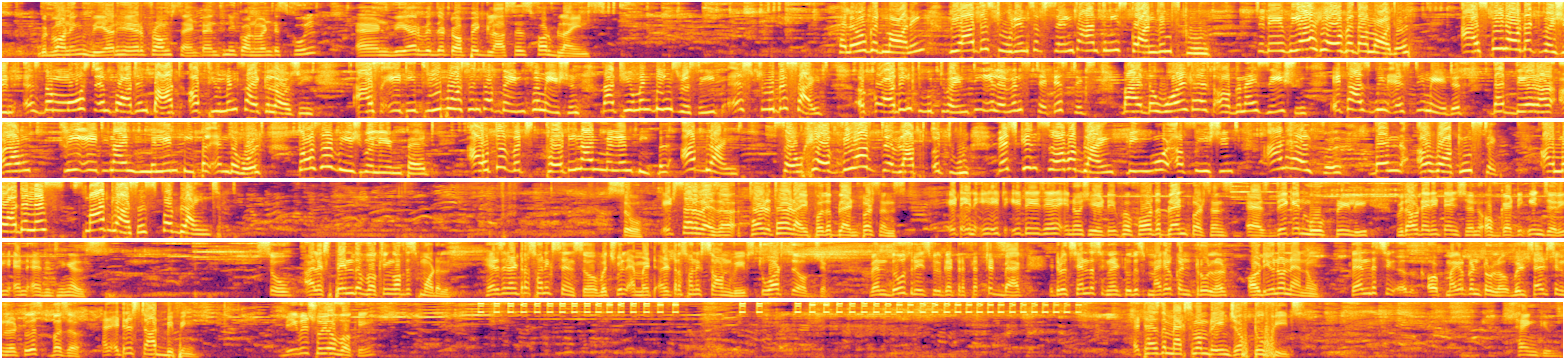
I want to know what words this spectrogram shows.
Good morning. We are here from St. Anthony Convent School and we are with the topic glasses for blinds. Hello, good morning. We are the students of St. Anthony's Convent School. Today we are here with our model. As we know that vision is the most important part of human psychology as 83% of the information that human beings receive is through the sight. According to 2011 statistics by the World Health Organization, it has been estimated that there are around 389 million people in the world. Those are visually impaired, out of which 39 million people are blind. So here we have developed a tool which can serve a blind being more efficient and helpful than a walking stick. Our model is smart glasses for blind. So it serves as a third third eye for the blind persons. It, it, it is an initiative for the blind persons as they can move freely without any tension of getting injury and anything else. So, I'll explain the working of this model. Here is an ultrasonic sensor which will emit ultrasonic sound waves towards the object. When those rays will get reflected back, it will send the signal to this microcontroller Arduino Nano. Then the uh, microcontroller will send signal to this buzzer and it will start beeping. We will show you working. It has the maximum range of 2 feet. Thank you.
